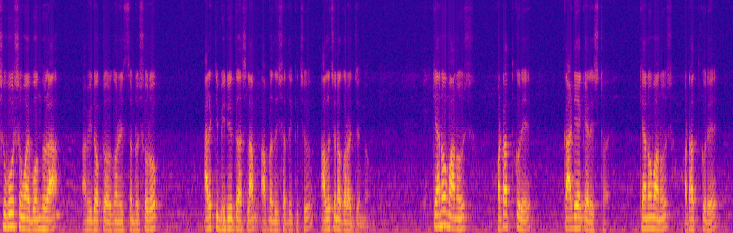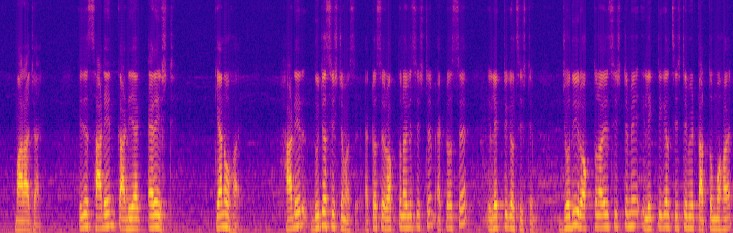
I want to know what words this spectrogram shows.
শুভ সময়, বন্ধুরা। আমি ডক্টর গণেশচন্দ্র সৌরভ আরেকটি ভিডিওতে আসলাম আপনাদের সাথে কিছু আলোচনা করার জন্য। কেন মানুষ হঠাৎ করে কার্ডিয়াক অ্যারেস্ট হয়? কেন মানুষ হঠাৎ করে মারা যায়? এই যে সাডেন কার্ডিয়াক অ্যারেস্ট কেন হয়? হার্টের দুইটা সিস্টেম আছে। একটা হচ্ছে রক্তনালী সিস্টেম একটা হচ্ছে ইলেকট্রিক্যাল সিস্টেম যদি রক্তনালী সিস্টেমে ইলেকট্রিক্যাল সিস্টেমের তারতম্য হয়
